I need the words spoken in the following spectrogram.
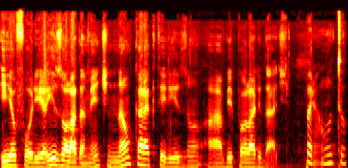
e euforia isoladamente não caracterizam a bipolaridade. Pronto.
